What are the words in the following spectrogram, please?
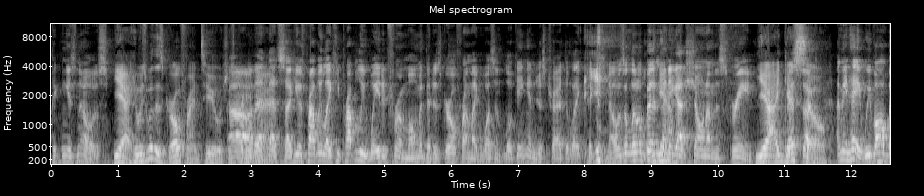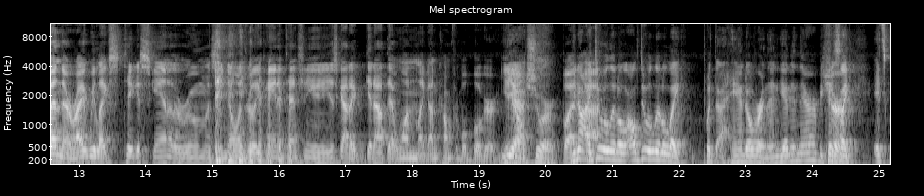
picking his nose. Yeah, he was with his girlfriend too, which is Oh, pretty that bad. that sucked. He was probably like he probably waited for a moment that his girlfriend like wasn't looking and just tried to like pick his nose a little bit, and then he got shown on the screen. yeah, I guess so. I mean, hey, we've all been there, right? We like take a scan of the room and see no one's really paying attention to you. and You just got to get out that one like uncomfortable booger. You yeah, know? sure. But you know, I uh, do a little. I'll do a little like put the hand over and then get in there because Sure. like it's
